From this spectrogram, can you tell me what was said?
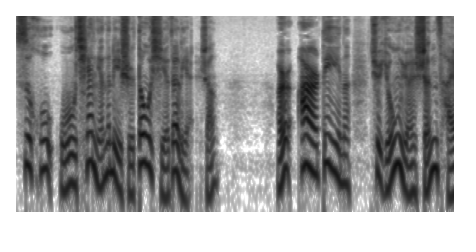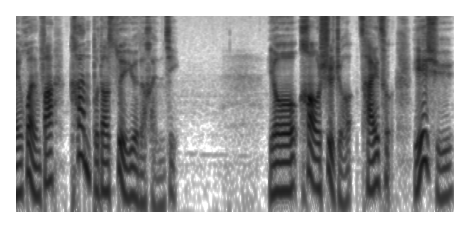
似乎五千年的历史都写在脸上，而二弟呢，却永远神采焕发，看不到岁月的痕迹。有好事者猜测，也许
